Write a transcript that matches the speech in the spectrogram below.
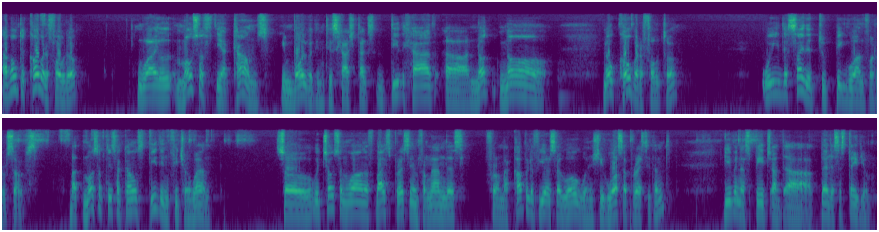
About the cover photo, while most of the accounts involved in these hashtags did have uh, not no no cover photo, we decided to pick one for ourselves. But most of these accounts didn't feature one. So we chosen one of Vice President Fernandez from a couple of years ago when she was a president, giving a speech at uh, Vélez Stadium.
